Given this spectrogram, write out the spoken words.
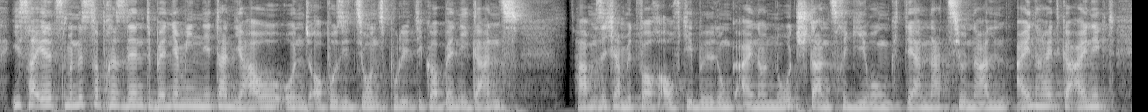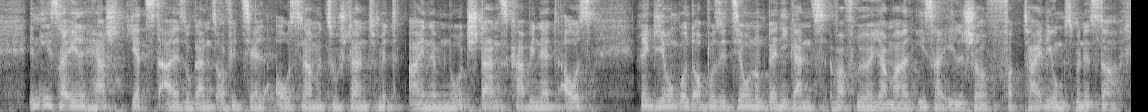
Israels Ministerpräsident Benjamin Netanyahu und Oppositionspolitiker Benny Gantz haben sich am Mittwoch auf die Bildung einer Notstandsregierung der nationalen Einheit geeinigt. In Israel herrscht jetzt also ganz offiziell Ausnahmezustand mit einem Notstandskabinett aus Regierung und Opposition und Benny Gantz war früher ja mal israelischer Verteidigungsminister.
